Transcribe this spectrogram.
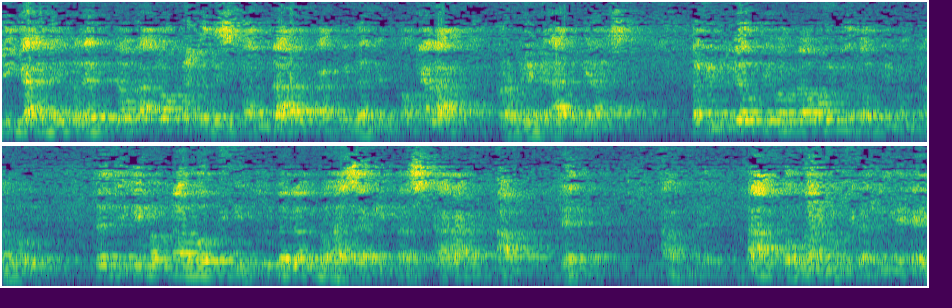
dikaji oleh beliau tak cukup jadi standar akidah itu. Oke lah, perbedaan biasa. Tapi beliau Imam Nawawi tetap Imam Nawawi. Jadi Imam Nawawi itu dalam bahasa kita sekarang update, update. Tak tahu kan kayak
